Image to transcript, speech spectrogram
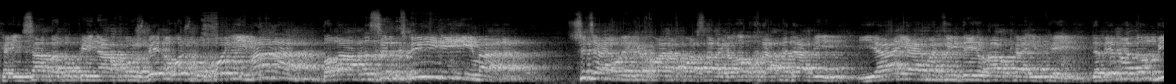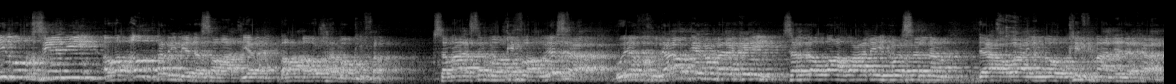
کە ئینسان بە دڵ پێی ناخۆش بێ ئەوەش بۆ خۆی ئیمانە، بەڵام نزمترینی ئیمانە. چ جای ئەوەی کە خوا نەخواستا لەگەڵ ئەو خراپەدا بی یان یارمەتی بدەی و هاوکاری بکەی، دەبێ بە دڵ بیبوغزێنی، ئەوە ئەوپەڕی بێ دەسەڵاتییە، بەڵام ئەوەش هەر مەوقیفە. قسەمان لەسەر مەوقیف و هەڵوێستە، بۆیە خودا و پێغەمبەرەکەی، صلی اللە علیە وسلم، داوای مەوقیفمان لێ دەکات،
